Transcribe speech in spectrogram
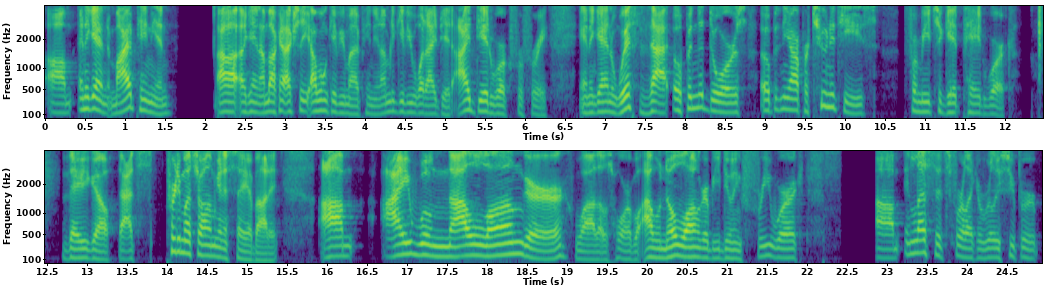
Um, and again, my opinion. Uh, again, I'm not gonna actually. I won't give you my opinion. I'm gonna give you what I did. I did work for free, and again, with that, open the doors, open the opportunities for me to get paid work. There you go. That's pretty much all I'm going to say about it. Um, I will no longer, wow, that was horrible. I will no longer be doing free work um, unless it's for like a really super,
